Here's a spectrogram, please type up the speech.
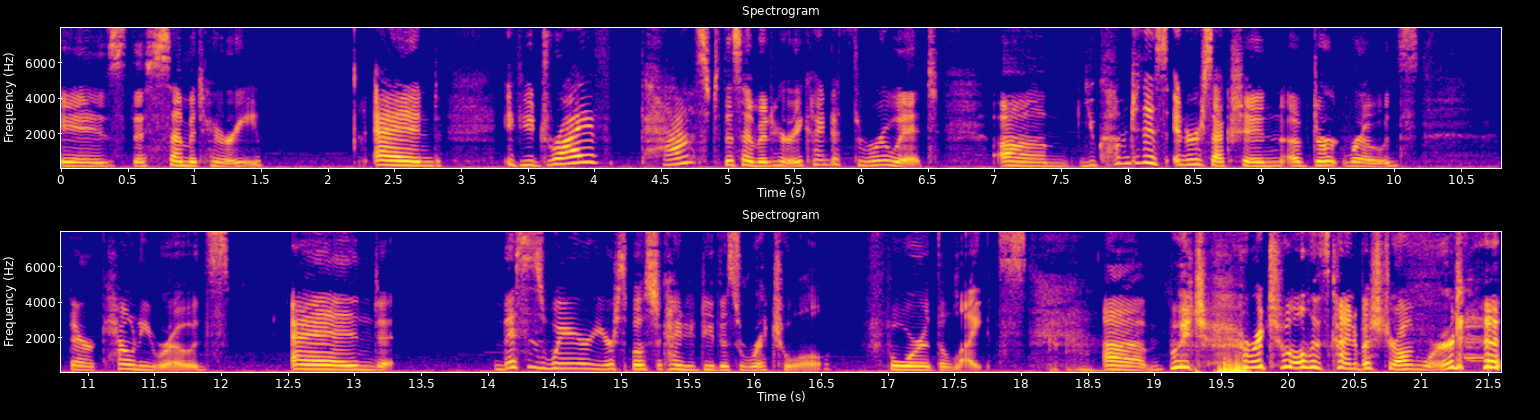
is this cemetery. And if you drive past the cemetery, kind of through it, um, you come to this intersection of dirt roads. They're county roads. And this is where you're supposed to kind of do this ritual for the lights, um, which ritual is kind of a strong word. yeah,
